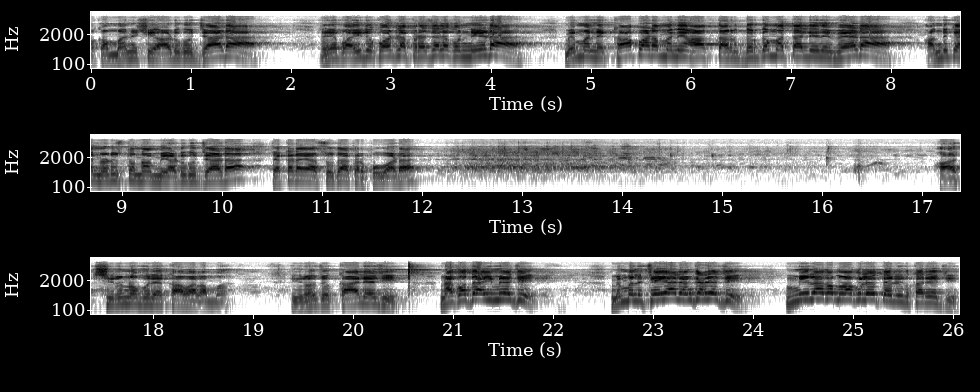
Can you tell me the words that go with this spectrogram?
ఒక మనిషి అడుగు జాడ రేపు ఐదు కోట్ల ప్రజలకు నీడ మిమ్మల్ని కాపాడమని ఆ తరు దుర్గమ్మ తల్లిని వేడ అందుకే నడుస్తున్నాం మీ అడుగు జాడ. ఎక్కడయా సుధాకర్ పువ్వాడా? ఆ చిరునవ్వులే కావాలమ్మా. ఈరోజు కాలేజీ నాకొద్దా ఇమేజీ? మిమ్మల్ని చేయాలి ఎంకరేజీ? మీలాగా మాకులే తెలియదు కరేజీ.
